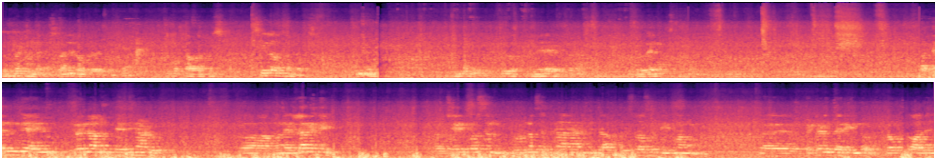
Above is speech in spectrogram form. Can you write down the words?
రిఫ్లెక్ట్ ఉండాలి సో ఇవన్నీ లోపల పెట్టుకుంటే ఇంకొక కవర్ తీసుకో సీల్ అవుతుంది. వేరే ఇప్పుడు వేరే పద్దెనిమిది ఐదు ఇరవై నాలుగు తేదీ నాడు మన ఎల్లారెడ్డి చైర్పర్సన్ పూర్ణ సత్యనారాయణ మీద విశ్వాస తీర్మానం పెట్టడం జరిగిందో ప్రభుత్వ ఆదేశ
